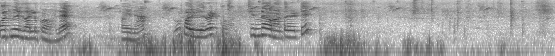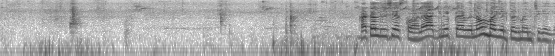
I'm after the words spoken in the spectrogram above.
కొత్తిమీర చల్లుకోవాలి. పైన పొయ్యి మీద పెట్టుకోవాలి. చిన్నగా మంట పెట్టి. కట్టెలు తీసేసుకోవాలి. అగ్నిప్పుకల విన్నాం మగిలుతుంది మంచిగా ఇక.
